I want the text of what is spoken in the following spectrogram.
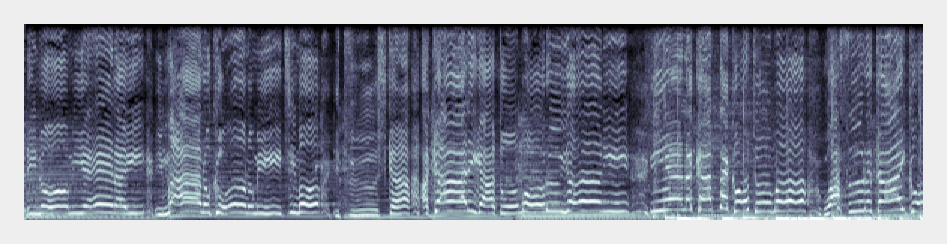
りの見えない今のこの道もいつしか明かりが灯るように。言えなかったことも忘れたいこと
